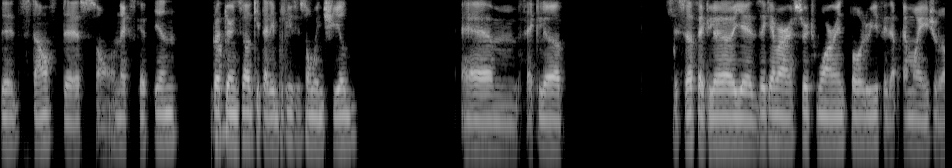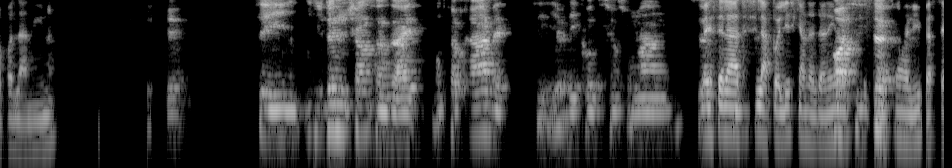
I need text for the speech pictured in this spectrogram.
de distance de son ex-copine. Là, turns out qu'il est allé briser son windshield. Euh, fait que là, c'est ça. Fait que là, il a dit qu'il y avait un search warrant pour lui. Fait d'après moi, il ne jouera pas de l'année. là. Il, il donne une chance en disant, Hey, on te reprend, mais il y a des conditions sûrement. Ça, Ben, c'est la, police qui en a donné, Ouais, là, c'est ça. lui, parce que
